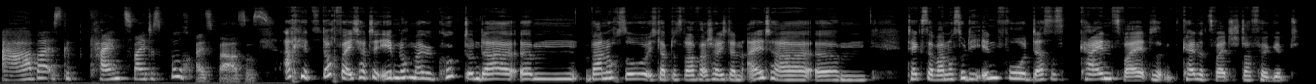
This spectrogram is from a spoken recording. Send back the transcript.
Aber es gibt kein zweites Buch als Basis. Ach, jetzt doch, weil ich hatte eben noch mal geguckt und da ähm, war noch so, ich glaube, das war wahrscheinlich dann ein alter ähm, Text, da war noch so die Info, dass es kein zweite, keine zweite Staffel gibt.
